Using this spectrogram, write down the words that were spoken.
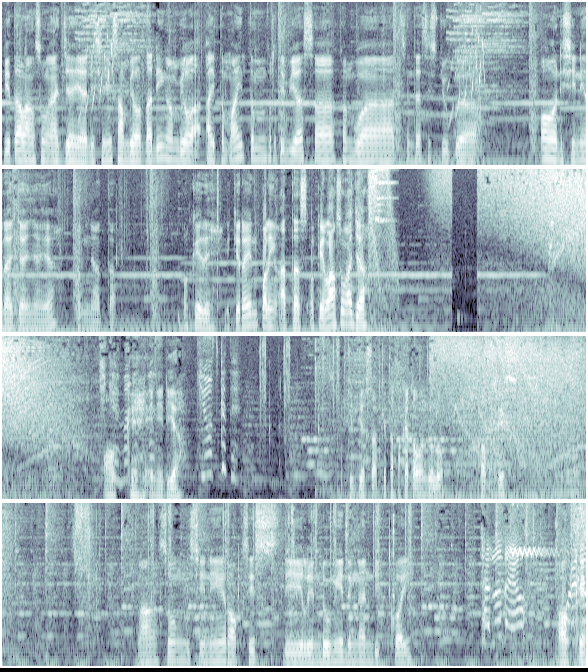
Kita langsung aja ya di sini sambil tadi ngambil item-item seperti biasa kan buat sintesis juga. Oh di sini rajanya ya ternyata. Oke deh dikirain paling atas. Oke langsung aja. Oke ini dia. Seperti biasa kita pakai tawon dulu. Toksis. Langsung di sini Roxis dilindungi dengan decoy. Oke, okay,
